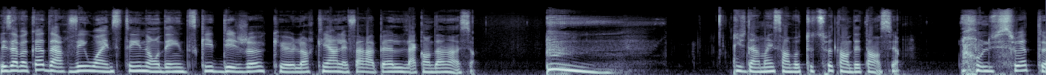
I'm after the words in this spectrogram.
Les avocats d'Harvey Weinstein ont indiqué déjà que leur client allait faire appel de la condamnation. Évidemment, il s'en va tout de suite en détention. On lui souhaite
